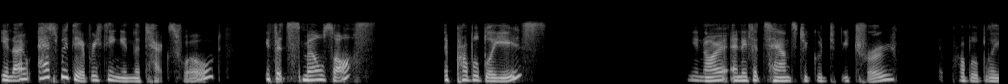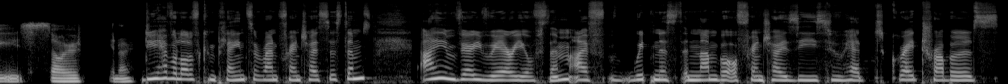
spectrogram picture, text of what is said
you know, as with everything in the tax world, if it smells off, it probably is, you know, and if it sounds too good to be true, it probably is. So, you know. Do you have a lot of complaints around franchise systems? I am very wary of them. I've witnessed a number of franchisees who had great troubles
